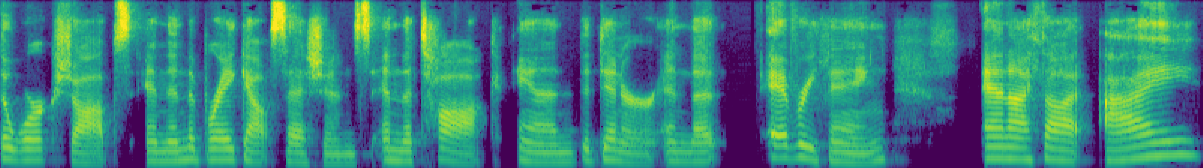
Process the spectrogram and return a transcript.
the workshops and then the breakout sessions and the talk and the dinner and the everything. And I thought, I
